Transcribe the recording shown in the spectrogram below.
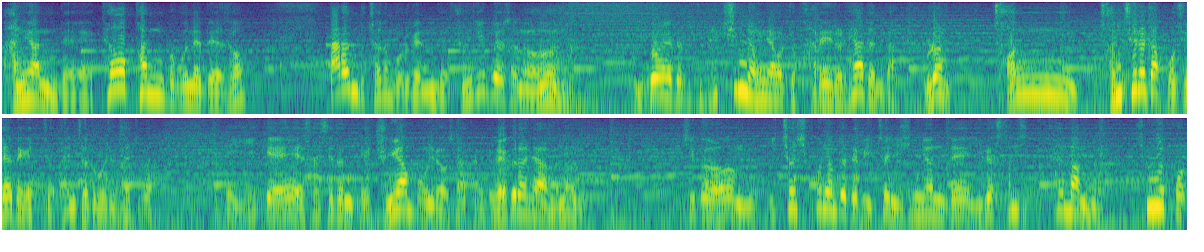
많이 하는데 폐업한 부분에 대해서 다른 부처는 모르겠는데 중기부에서는 이거에 대해서 좀 핵심 역량을 좀 발휘를 해야 된다. 물론 전 전체를 다 보셔야 되겠죠. 벤처도 보시고 했지만 근데 이게 사실은 되게 중요한 부분이라고 생각합니다. 왜 그러냐 하면은 지금 2019년도 대비 2020년대 238만 명, 16%,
